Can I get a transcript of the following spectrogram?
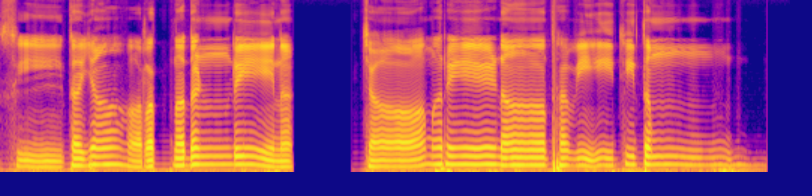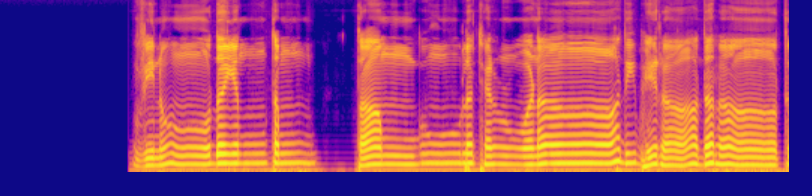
सीतया रत्नदण्डेन चामरेणाथ वीचितम् विनोदयन्तम् ताम्बूलचर्वणादिभिरादरात्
